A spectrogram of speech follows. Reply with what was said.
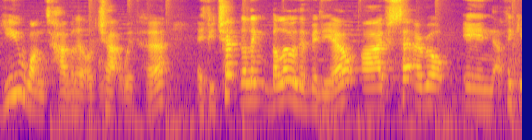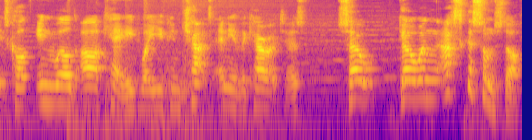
you want to have a little chat with her, if you check the link below the video, I've set her up in, I think it's called InWorld Arcade, where you can chat to any of the characters. So go and ask her some stuff.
